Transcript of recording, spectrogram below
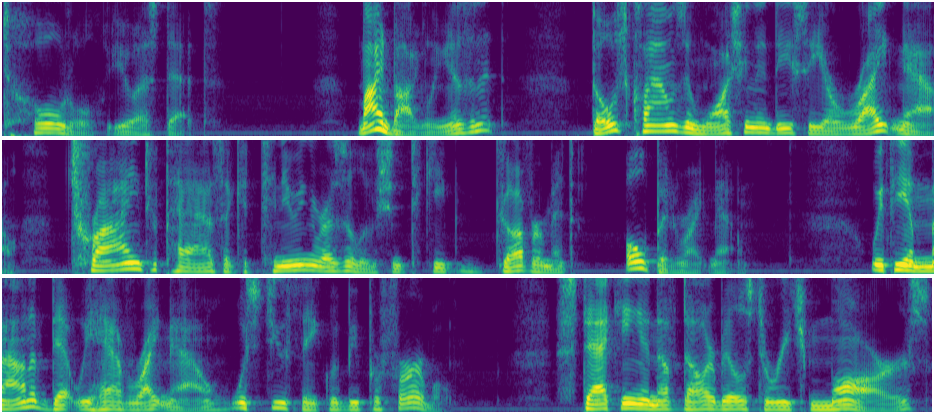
total U.S. debt. Mind boggling, isn't it? Those clowns in Washington, D.C. are right now trying to pass a continuing resolution to keep government open right now. With the amount of debt we have right now, which do you think would be preferable? Stacking enough dollar bills to reach Mars,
